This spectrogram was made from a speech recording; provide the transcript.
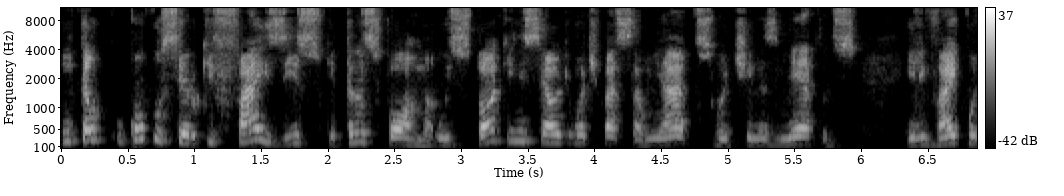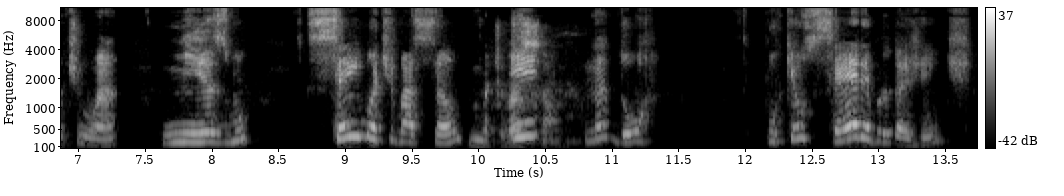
Então, o concurseiro que faz isso, que transforma o estoque inicial de motivação em hábitos, rotinas e métodos, ele vai continuar mesmo sem motivação, motivação. e na dor. Porque o cérebro da gente,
